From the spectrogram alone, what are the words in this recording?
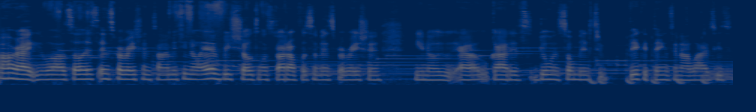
All right, you all. So it's inspiration time. As you know, every show's gonna start off with some inspiration. You know, uh, God is doing so many bigger things in our lives. He's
